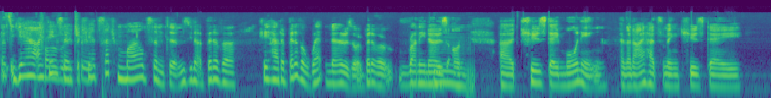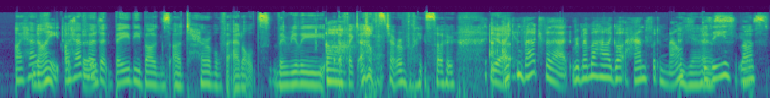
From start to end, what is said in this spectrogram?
That's yeah, I think so. probably But she had such mild symptoms, you know, a bit of a, she had a bit of a wet nose or a bit of a runny nose Hmm. on uh, Tuesday morning. And then I had something Tuesday I have, night. I, I have heard that baby bugs are terrible for adults. They really oh. affect adults terribly. So, yeah, I, I, can vouch for that. Remember how I got hand, foot, and mouth yes, disease last yes.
